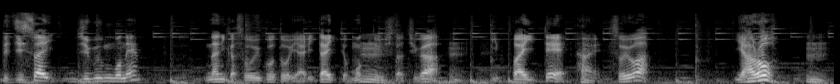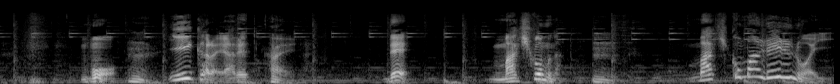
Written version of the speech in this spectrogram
で、実際自分もね、何かそういうことをやりたいって思ってる人たちがうん。いっぱいいて、はい。それは、やろう。ん。うもうん。う、いいからやれと。はい。で、巻き込むなと。うん。巻き込まれるのはいい。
